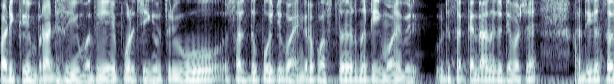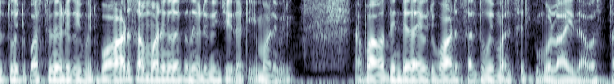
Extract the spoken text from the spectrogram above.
പഠിക്കുകയും പ്രാക്ടീസ് ചെയ്യും അതേപോലെ ചെയ്യും എത്രയോ സ്ഥലത്ത് പോയിട്ട് ഭയങ്കര ഫസ്റ്റ് നേടുന്ന ടീമാണ് ഇവർ ഇവിടെ സെക്കൻഡാണ് കിട്ടിയത് പക്ഷേ അധിക സ്ഥലത്ത് പോയിട്ട് ഫസ്റ്റ് നേടുകയും ഒരുപാട് സമ്മാനങ്ങളൊക്കെ നേടുകയും ചെയ്ത ടീമാണ് ഇവർ അപ്പോൾ അതിന്റേതായ ഒരുപാട് സ്ഥലത്ത് പോയി മത്സരിക്കുമ്പോൾ ആ ഇത് അവസ്ഥ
